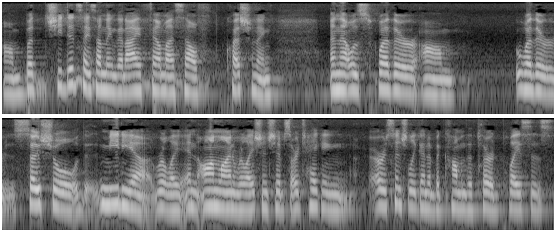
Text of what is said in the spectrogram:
um, but she did say something that I found myself questioning, and that was whether um, whether social media really and online relationships are taking are essentially going to become the third places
